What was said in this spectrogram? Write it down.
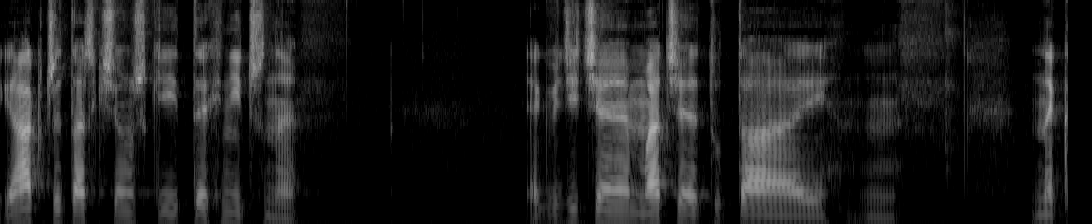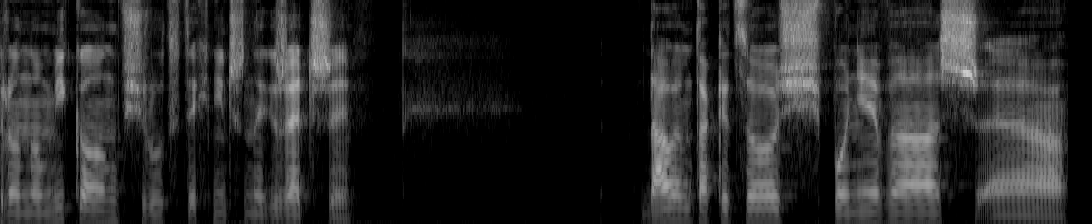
jak czytać książki techniczne. Jak widzicie, macie tutaj mm, Necronomicon wśród technicznych rzeczy. Dałem takie coś, ponieważ e,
